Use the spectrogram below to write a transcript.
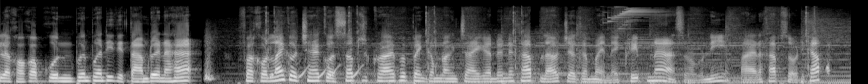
และขอขอบคุณเพื่อนๆที่ติดตามด้วยนะฮะฝากกดไลค์กดแชร์กด Subscribe เพื่อเป็นกำลังใจกันด้วยนะครับ แล้วเจอกันใหม่ในคลิปหน้าสำหรับวันนี้ไปแล้วครับ สวัสดีครับ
